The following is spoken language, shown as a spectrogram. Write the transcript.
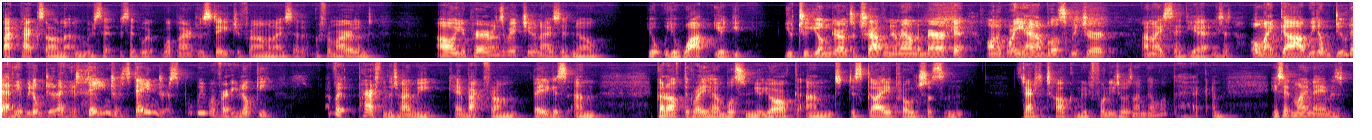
backpacks on, and we said, we said, what part of the state you from? And I said, we're from Ireland. Oh, your parents with you? And I said, no. You, you what? You, you, you two young girls are traveling around America on a Greyhound bus with your. And I said, yeah. And he says, oh my God, we don't do that here. We don't do that here. It's dangerous, dangerous. But we were very lucky. Apart from the time we came back from Vegas and got off the Greyhound bus in New York, and this guy approached us and started talking real funny to us. And I'm going, what the heck? And he said, my name is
